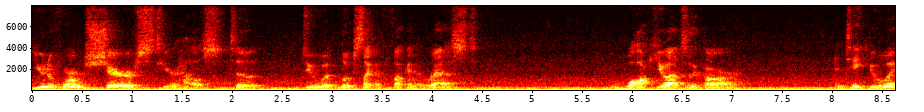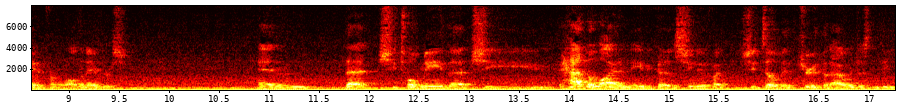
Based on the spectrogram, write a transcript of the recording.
uniformed sheriffs to your house to do what looks like a fucking arrest, walk you out to the car, and take you away in front of all the neighbors. And that she told me that she had to lie to me because she knew if I, she told me the truth that I would just leave.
